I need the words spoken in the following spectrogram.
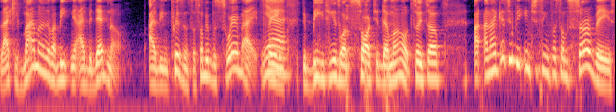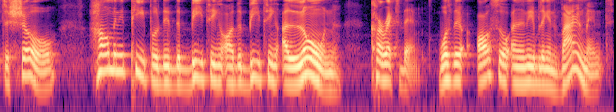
like if my mother never beat me, I'd be dead now. I'd be in prison. So some people swear by it, Yeah. saying the beating is what sorted them out. So it's a, and I guess it would be interesting for some surveys to show how many people did the beating or the beating alone correct them? Was there also an enabling environment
